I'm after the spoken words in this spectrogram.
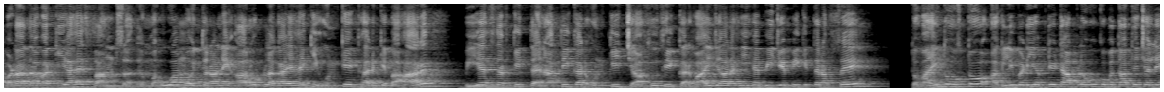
बड़ा दावा किया है। सांसद महुआ मोहित्रा ने आरोप लगाया है कि उनके घर के बाहर बीएसएफ की तैनाती कर उनकी जासूसी करवाई जा रही है बीजेपी की तरफ़ से। तो वहीं दोस्तों, अगली बड़ी अपडेट आप लोगों को बताते चले।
